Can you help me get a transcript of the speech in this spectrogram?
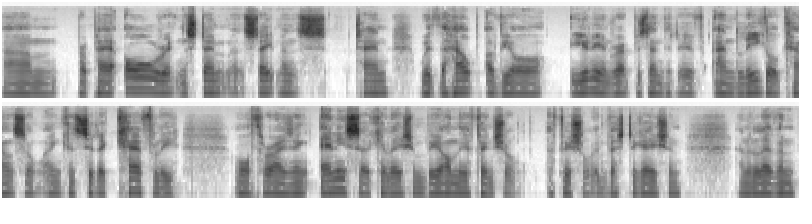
Um, prepare all written statements. 10, with the help of your union representative and legal counsel, and consider carefully authorizing any circulation beyond the official official investigation. And 11,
